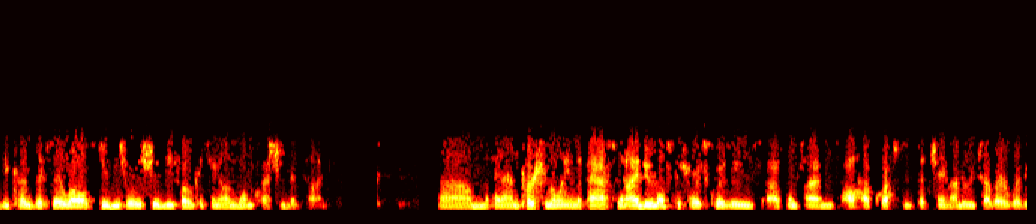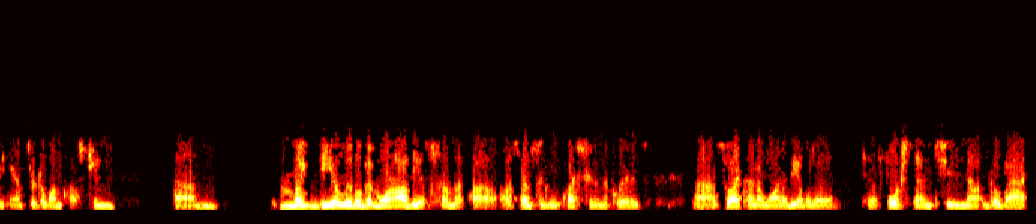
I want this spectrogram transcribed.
because they say, well, students really should be focusing on one question at a time. Um, and personally, in the past, when I do multiple choice quizzes, uh, sometimes I'll have questions that chain onto each other where the answer to one question um, might be a little bit more obvious from a, a subsequent question in the quiz. Uh, so I kind of want to be able to, to force them to not go back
